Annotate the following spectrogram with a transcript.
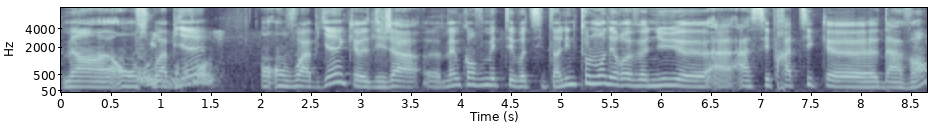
mais euh, on Oui, voit bien. On, on voit bien que déjà, euh, même quand vous mettez votre site en ligne, tout le monde est revenu euh, à, à ses pratiques euh, d'avant.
